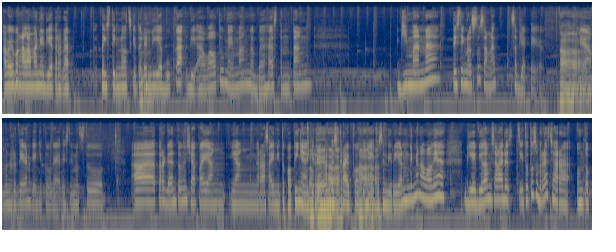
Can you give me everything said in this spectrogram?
apa ya pengalamannya dia terhadap tasting notes gitu dan Hmm. dia buka di awal tuh memang ngebahas tentang gimana tasting notes tuh sangat subjektif. Ah, Ya menurut dia kan kayak gitu kayak tasting notes tuh uh, tergantung siapa yang yang ngerasain itu kopinya akhirnya ha, mendescribe kopinya ha, ha. itu sendirian. Mungkin kan awalnya dia bilang misalnya ada itu tuh sebenarnya cara untuk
